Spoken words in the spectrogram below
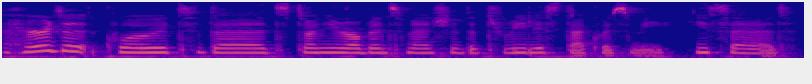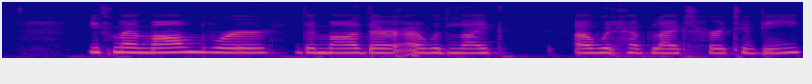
I heard a quote that Tony Robbins mentioned that really stuck with me. He said, "If my mom were the mother I would like I would have liked her to be,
